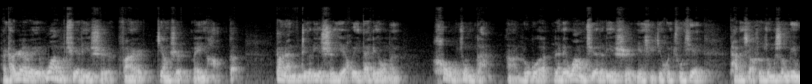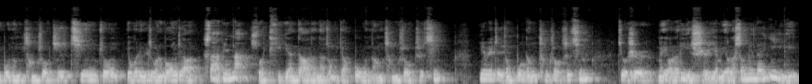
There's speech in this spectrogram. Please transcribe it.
而他认为忘却历史反而将是美好的。当然，这个历史也会带给我们厚重感啊。如果人类忘却了历史，也许就会出现他的小说中《生命不能承受之轻》中有个女主人公叫萨宾娜所体验到的那种叫不能承受之轻，因为这种不能承受之轻，就是没有了历史，也没有了生命的意义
